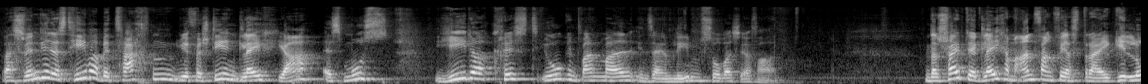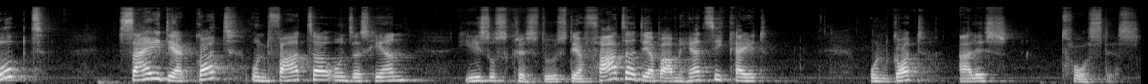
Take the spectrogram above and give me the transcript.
was, wenn wir das Thema betrachten, wir verstehen gleich, ja, es muss jeder Christ irgendwann mal in seinem Leben sowas erfahren. Und da schreibt er gleich am Anfang Vers 3, gelobt sei der Gott und Vater unseres Herrn Jesus Christus, der Vater der Barmherzigkeit und Gott alles Trostes.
